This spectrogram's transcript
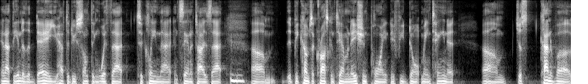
and at the end of the day, you have to do something with that to clean that and sanitize that. Um, it becomes a cross contamination point if you don't maintain it. Um, just kind of a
